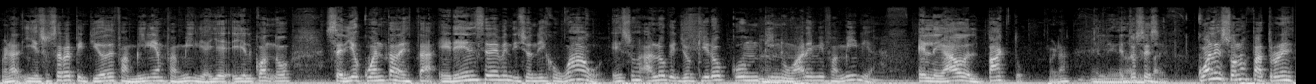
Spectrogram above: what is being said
¿verdad? Y eso se repitió de familia en familia. Y, él cuando se dio cuenta de esta herencia de bendición dijo, wow, eso es algo que yo quiero continuar en mi familia. El legado del pacto. ¿verdad? Entonces, ¿cuáles son los patrones?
